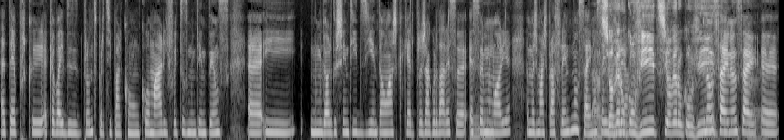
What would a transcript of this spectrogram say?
até porque acabei de, pronto, participar com, com a Mar e foi tudo muito intenso uh, e no melhor dos sentidos, e então acho que quero para já guardar essa, essa Uhum. memória, mas mais para a frente, não sei, não Ah, sei. se houver que um convite, se houver um convite. Não sei, não sei. Uh,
